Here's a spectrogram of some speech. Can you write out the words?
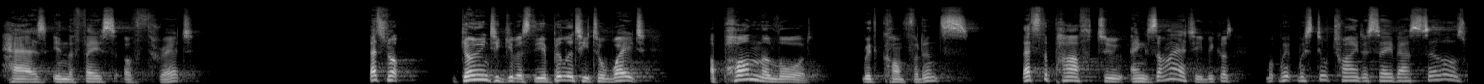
has in the face of threat. That's not going to give us the ability to wait upon the Lord with confidence. That's the path to anxiety because we're still trying to save ourselves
